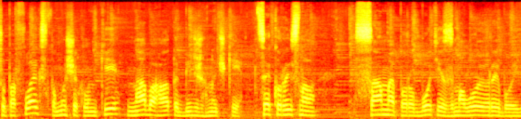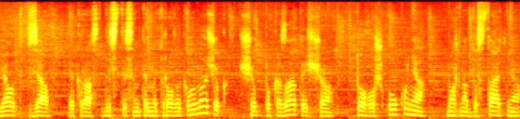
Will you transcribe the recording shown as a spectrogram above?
Superflex? Тому що клинки набагато більш гнучкі. Це корисно саме по роботі з малою рибою. Я от взяв якраз 10-сантиметровий клиночок, щоб показати, що того ж окуня можна достатньо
